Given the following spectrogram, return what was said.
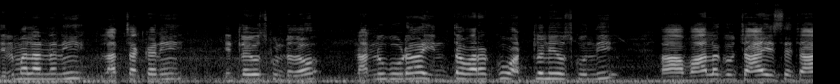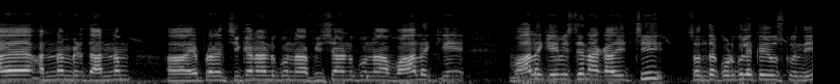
తిరుమల అన్నని లచ్చక్కని ఎట్లా చూసుకుంటుందో నన్ను కూడా ఇంతవరకు అట్లనే చూసుకుంది. వాళ్ళకు ఛాయ్ ఇస్తే ఛాయ్ అన్నం పెడితే అన్నం ఎప్పుడైనా చికెన్ వండుకున్నా ఫిష్ వండుకున్నా వాళ్ళకి వాళ్ళకి ఏమి ఇస్తే నాకు అది ఇచ్చి సొంత కొడుకు లెక్క చూసుకుంది.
